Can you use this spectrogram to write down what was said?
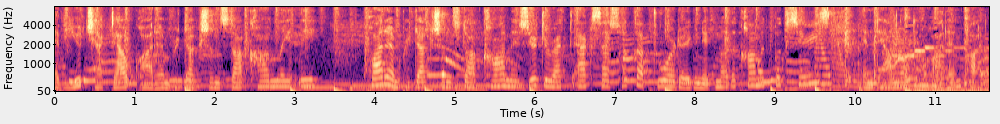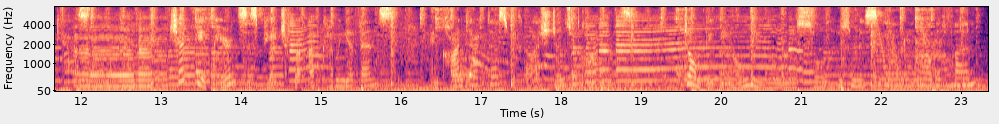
Have you checked out quadmproductions.com lately? QuadMProductions.com is your direct access hookup to order Enigma the comic book series and download the Quad M podcast. Check the appearances page for upcoming events and contact us with questions or comments. Don't be the only lonely soul who's missing out on all the fun.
